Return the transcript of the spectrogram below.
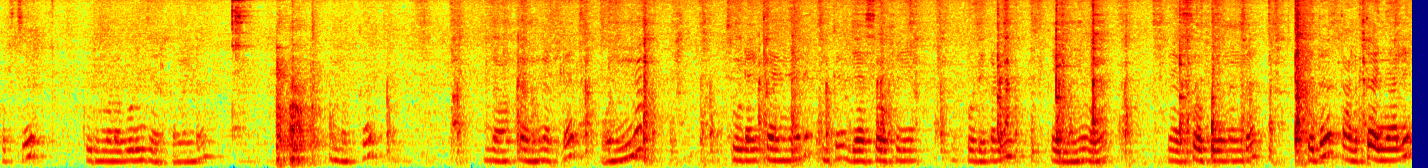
കുറച്ച് കുരുമുളക് പൊടിയും ചേർക്കുന്നുണ്ട്. നമുക്ക് ഇതാ എന്നിട്ട് ഒന്ന് ചൂടായി കഴിഞ്ഞാൽ നമുക്ക് ഗ്യാസ് ഓഫ് ചെയ്യാം. പൊടികൾ കരിഞ്ഞു പോകും. ഗ്യാസ് ഓഫ് ചെയ്യുന്നുണ്ട്. ഇത് തണുത്ത് കഴിഞ്ഞാൽ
